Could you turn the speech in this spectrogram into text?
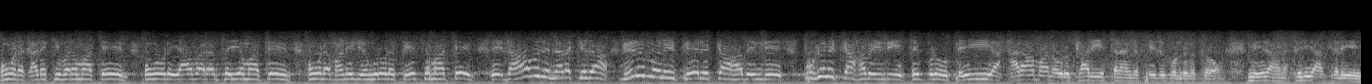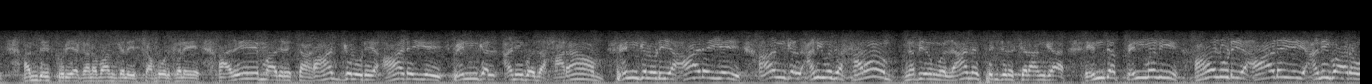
உங்களோட கடைக்கு வர மாட்டேன். உங்களோட வியாபாரம் செய்ய மாட்டேன். உங்களோட மனைவி உங்களோட பேச மாட்டேன். ஏதாவது நடக்குதா? வெறுமனை பேருக்காக வேண்டி புகழுக்காக வேண்டி எவ்வளவு பெரிய ஹராமான ஒரு காரியத்தை நாங்க செய்து கொண்டிருக்கிறோம். மேலான பெரியார்களே அன்பிற்குரிய கனவான்களே சகோர்களே அதே மாதிரி தான் ஆண்களுடைய ஆடையை பெண்கள் அணிவது ஹராம். பெண்களுடைய ஆடையை ஆண்கள் அணிவது ஹராம். நபி அவங்க லான செஞ்சிருக்கிறாங்க. எந்த பெண்மணி ஆணுடைய ஆடையை அணிவாரோ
